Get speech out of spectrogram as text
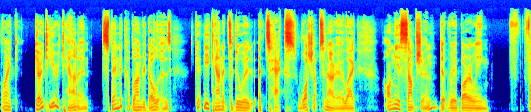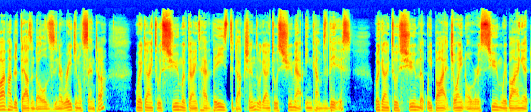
like go to your accountant, spend a couple hundred dollars, get the accountant to do a, a tax wash up scenario. Like on the assumption that we're borrowing $500,000 in a regional centre, we're going to assume we're going to have these deductions. We're going to assume our income's this. We're going to assume that we buy it joint or assume we're buying it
